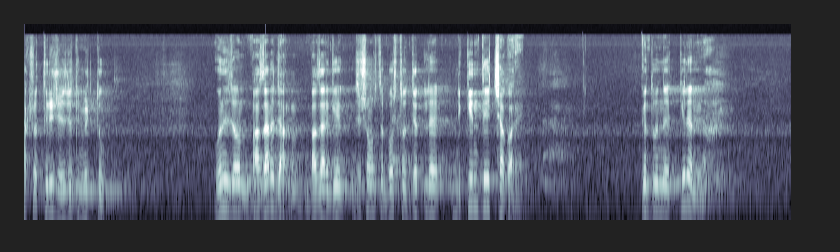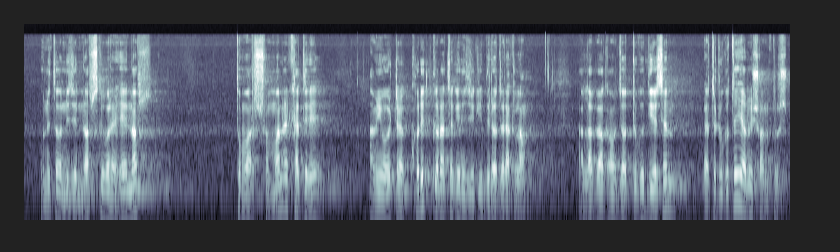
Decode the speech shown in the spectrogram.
একশো তিরিশ হিজড়িতে মৃত্যু। উনি যখন বাজারে যান, বাজারে গিয়ে যে সমস্ত বস্তু দেখলে কিনতে ইচ্ছা করে, কিন্তু উনি কিনেন না। উনি তো নিজের নফসকে বলেন, হে নফস, তোমার সম্মানের খাতিরে আমি ওইটা খরিদ করা থেকে নিজেকে বিরত রাখলাম। আল্লাহ পাক আমার যতটুকু দিয়েছেন, এতটুকুতেই আমি সন্তুষ্ট।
